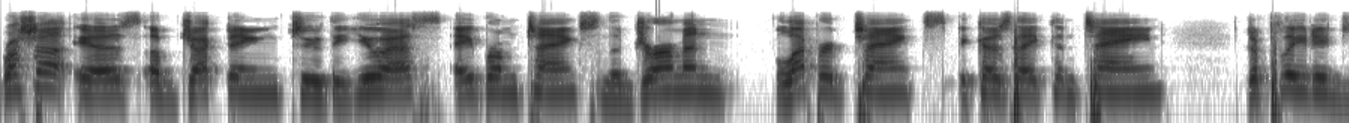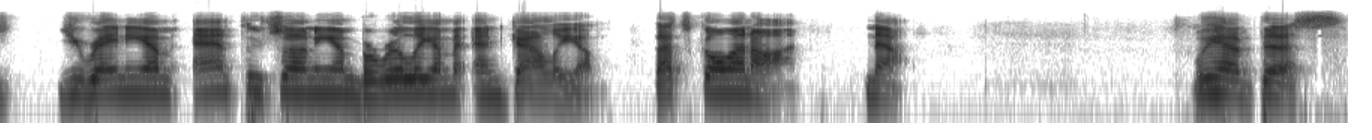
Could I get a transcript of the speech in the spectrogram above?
Russia is objecting to the U.S. Abram tanks and the German Leopard tanks because they contain depleted uranium and plutonium, beryllium, and gallium. That's going on. Now, we have this.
